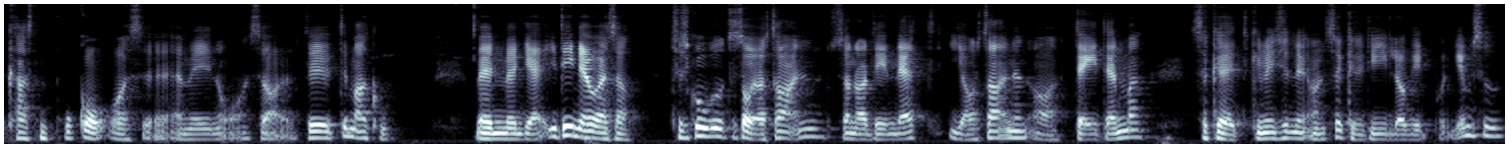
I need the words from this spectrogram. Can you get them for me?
Carsten Brugård også øh, er med indover, så det, det er meget cool. Men, men ja, ideen er jo altså, teleskopet, det står i Australien, så når det er nat i Australien og dag i Danmark, så kan gymnasielærerne, så kan de lige logge ind på en hjemmeside,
